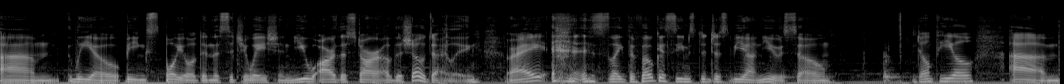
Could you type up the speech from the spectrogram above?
um, Leo, being spoiled in the situation. You are the star of the show, darling, right? it's like the focus seems to just be on you. So don't feel, um,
